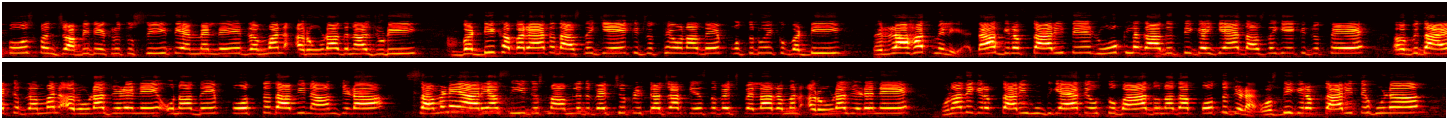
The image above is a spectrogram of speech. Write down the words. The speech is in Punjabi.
ਡੇਲੀ ਪੋਸਟ ਪੰਜਾਬੀ ਦੇਖ ਰਹੇ ਹੋ ਤੁਸੀਂ ਤੇ ਐਮਐਲਏ ਰਮਨ ਅਰੋੜਾ ਦੇ ਨਾਲ ਜੁੜੀ ਵੱਡੀ ਖਬਰ ਹੈ ਤਾਂ ਦੱਸ ਦਈਏ ਕਿ ਜਿੱਥੇ ਉਹਨਾਂ ਦੇ ਪੁੱਤ ਨੂੰ ਇੱਕ ਵੱਡੀ ਰਾਹਤ ਮਿਲੀ ਹੈ ਤਾਂ ਗ੍ਰਿਫਤਾਰੀ ਤੇ ਰੋਕ ਲਗਾ ਦਿੱਤੀ ਗਈ ਹੈ। ਦੱਸ ਦਈਏ ਕਿ ਜਿੱਥੇ ਵਿਧਾਇਕ ਰਮਨ ਅਰੋੜਾ ਜਿਹੜੇ ਨੇ ਉਹਨਾਂ ਦੇ ਪੁੱਤ ਦਾ ਵੀ ਨਾਮ ਜਿਹੜਾ ਸਾਹਮਣੇ ਆ ਰਿਹਾ ਸੀ ਜਿਸ ਮਾਮਲੇ ਦੇ ਵਿੱਚ ਭ੍ਰਿਸ਼ਟਾਚਾਰ ਕੇਸ ਦੇ ਵਿੱਚ ਪਹਿਲਾਂ ਰਮਨ ਅਰੋੜਾ ਜਿਹੜੇ ਨੇ ਉਹਨਾਂ ਦੀ ਗ੍ਰਿਫਤਾਰੀ ਹੁੰਦੀ ਹੈ ਤੇ ਉਸ ਤੋਂ ਬਾਅਦ ਉਹਨਾਂ ਦਾ ਪੁੱਤ ਜਿਹੜਾ ਹੈ, ਉਸ ਦੀ ਗ੍ਰਿਫਤਾਰੀ ਤੇ ਹੁਣ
